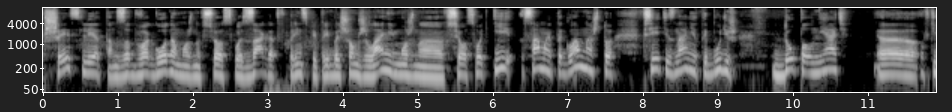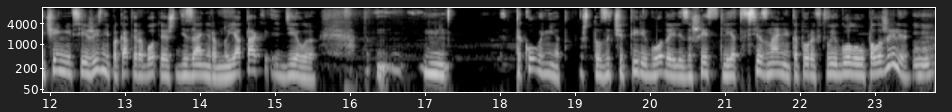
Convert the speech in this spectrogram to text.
6 лет, там за 2 года можно все освоить, за год, в принципе, при большом желании можно все освоить. И самое это главное, что все эти знания ты будешь дополнять э, в течение всей жизни, пока ты работаешь дизайнером. Но я так делаю такого нет, что за 4 года или за 6 лет все знания, которые в твою голову положили, угу.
